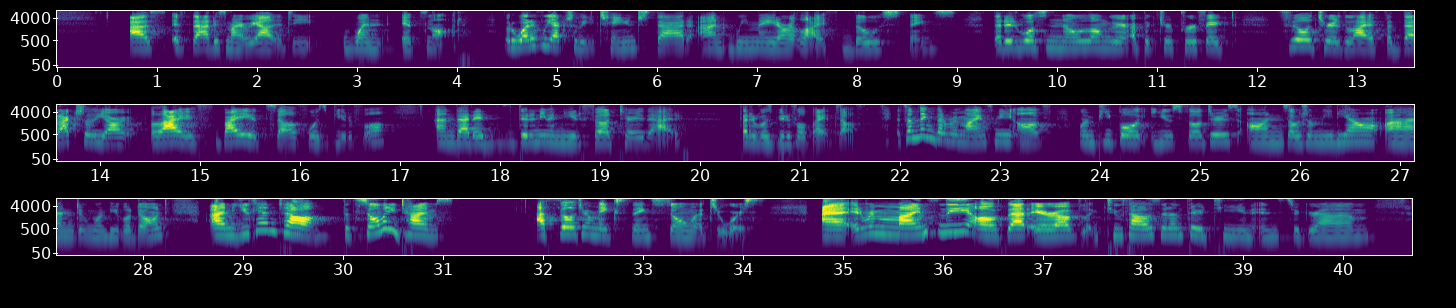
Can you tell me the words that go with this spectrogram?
as if that is my reality when it's not. But what if we actually changed that and we made our life those things? That it was no longer a picture perfect filtered life, but that actually our life by itself was beautiful and that it didn't even need filter that that it was beautiful by itself. It's something that reminds me of when people use filters on social media and when people don't. And you can tell that so many times a filter makes things so much worse. And it reminds me of that era of like 2013 Instagram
